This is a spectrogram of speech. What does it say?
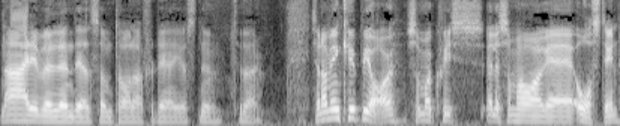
Nej, det är väl en del som talar för det just nu, tyvärr. Sen har vi en QPR som har Chris, eller som har eh, Austin.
